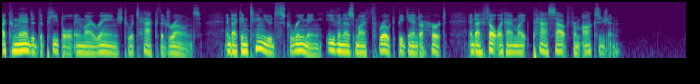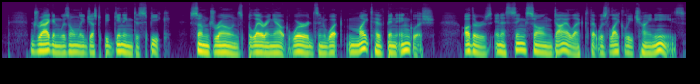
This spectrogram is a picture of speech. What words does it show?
I commanded the people in my range to attack the drones, and I continued screaming even as my throat began to hurt and I felt like I might pass out from oxygen. Dragon was only just beginning to speak, some drones blaring out words in what might have been English, others in a sing-song dialect that was likely Chinese.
